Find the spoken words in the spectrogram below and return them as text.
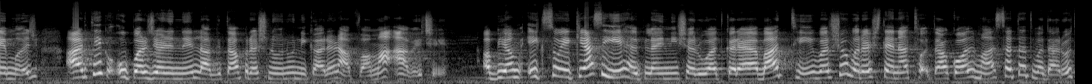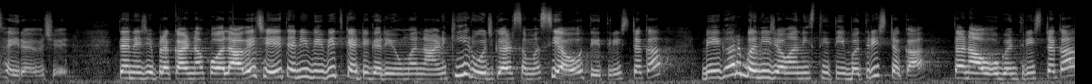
તેમજ આર્થિક ઉપાર્જનને લાગતા પ્રશ્નોનું નિકારણ આપવામાં આવે છે. અભિયમ એકસો એક્યાસી હેલ્પલાઇનની શરૂઆત કરાયા બાદથી વર્ષો વર્ષ તેના થતા કોલમાં સતત વધારો થઈ રહ્યો છે. તેને જે પ્રકારના કોલ આવે છે તેની વિવિધ કેટેગરીઓમાં નાણાકીય રોજગાર સમસ્યાઓ તેત્રીસ ટકા, બેઘર બની જવાની સ્થિતિ બત્રીસ ટકા, તણાવ ઓગણત્રીસ ટકા,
